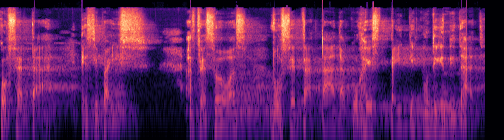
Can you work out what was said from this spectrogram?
consertar esse país. As pessoas vão ser tratadas com respeito e com dignidade.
